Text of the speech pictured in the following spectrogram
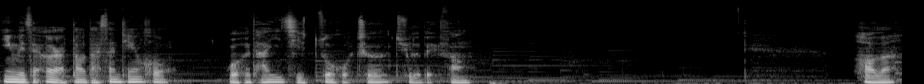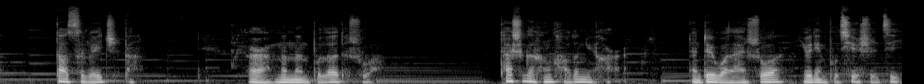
因为在厄尔到达三天后，我和他一起坐火车去了北方。好了，到此为止吧。厄尔闷闷不乐地说：“她是个很好的女孩，但对我来说有点不切实际。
